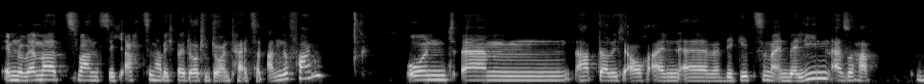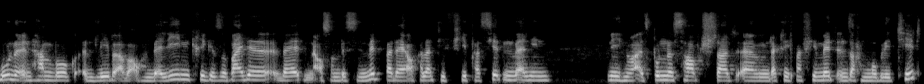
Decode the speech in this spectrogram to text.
Im November 2018 habe ich bei Door to Door in Teilzeit angefangen und ähm, habe dadurch auch ein äh, WG-Zimmer in Berlin, also habe wohne in Hamburg und lebe aber auch in Berlin, kriege so beide Welten auch so ein bisschen mit, weil da ja auch relativ viel passiert in Berlin, nicht nur als Bundeshauptstadt, ähm, da kriegt man viel mit in Sachen Mobilität.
